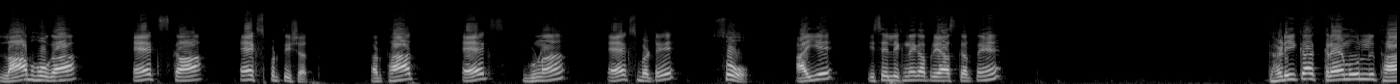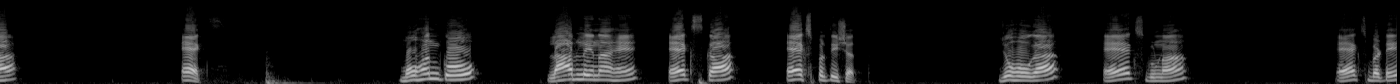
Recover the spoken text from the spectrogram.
लाभ होगा x का x प्रतिशत, अर्थात x गुणा एक्स बटे सौ। आइए इसे लिखने का प्रयास करते हैं। घड़ी का क्रय मूल्य था x मोहन को लाभ लेना है x का x प्रतिशत, जो होगा x गुणा एक्स बटे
